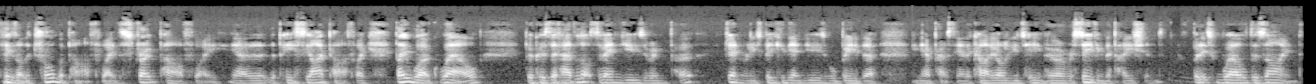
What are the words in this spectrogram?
things like the trauma pathway, the stroke pathway, you know, the, the PCI pathway, they work well because they've had lots of end user input. Generally speaking, the end user will be the, you know, perhaps the, the cardiology team who are receiving the patient, but it's well designed,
